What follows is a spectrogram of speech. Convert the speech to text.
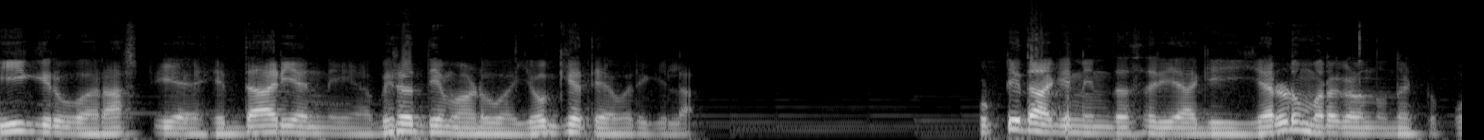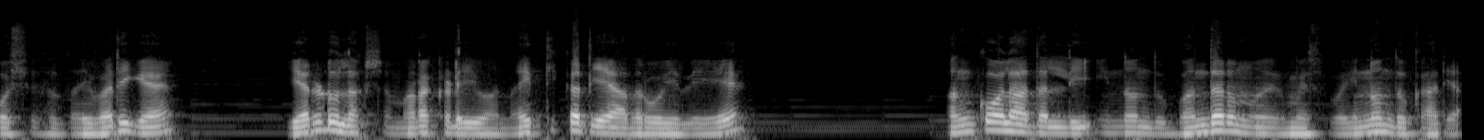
ಈಗಿರುವ ರಾಷ್ಟ್ರೀಯ ಹೆದ್ದಾರಿಯನ್ನೇ ಅಭಿವೃದ್ಧಿ ಮಾಡುವ ಯೋಗ್ಯತೆ ಅವರಿಗಿಲ್ಲ. ಹುಟ್ಟಿದಾಗಿನಿಂದ ಸರಿಯಾಗಿ ಎರಡು ಮರಗಳನ್ನು ನೆಟ್ಟು ಪೋಷಿಸಿದ ಇವರಿಗೆ ಎರಡು ಲಕ್ಷ ಮರ ಕಡಿಯುವ ನೈತಿಕತೆಯಾದರೂ ಇದೆಯೇ? ಅಂಕೋಲಾದಲ್ಲಿ ಇನ್ನೊಂದು ಬಂದರನ್ನು ನಿರ್ಮಿಸುವ ಇನ್ನೊಂದು ಕಾರ್ಯ.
